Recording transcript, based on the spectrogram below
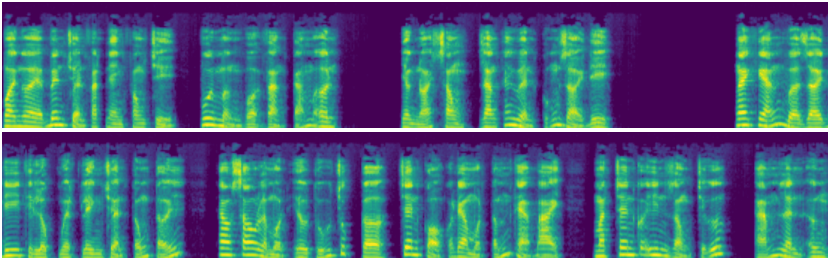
Mọi người ở bên chuyển phát nhanh phong trì vui mừng vội vàng cảm ơn. Nhưng nói xong, Giang Thái Huyền cũng rời đi. Ngay khi hắn vừa rời đi thì Lục Nguyệt Linh chuyển tống tới, theo sau là một yêu thú trúc cơ, trên cổ có đeo một tấm thẻ bài, mặt trên có in dòng chữ ám lân ưng,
